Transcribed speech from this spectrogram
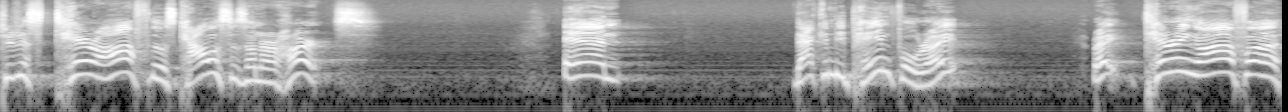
to just tear off those calluses on our hearts. And that can be painful, right? Right? Tearing off a,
